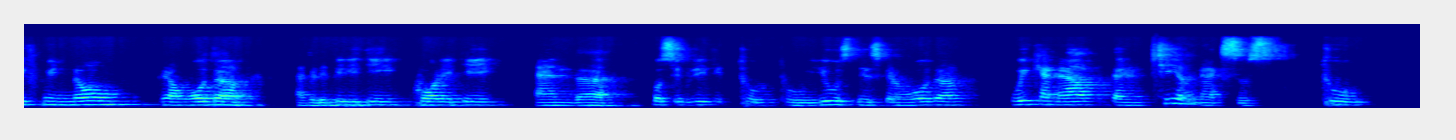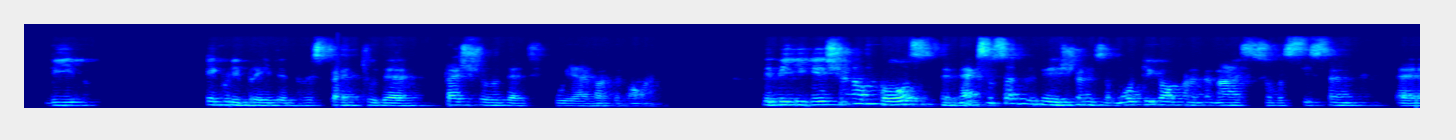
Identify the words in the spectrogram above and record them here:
if we know groundwater availability, quality, and uh, possibility to, to use this groundwater, we can help the entire nexus to be equilibrated respect to the pressure that we have at the moment. The mitigation, of course, the nexus application is a multi-component analysis of a system uh,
